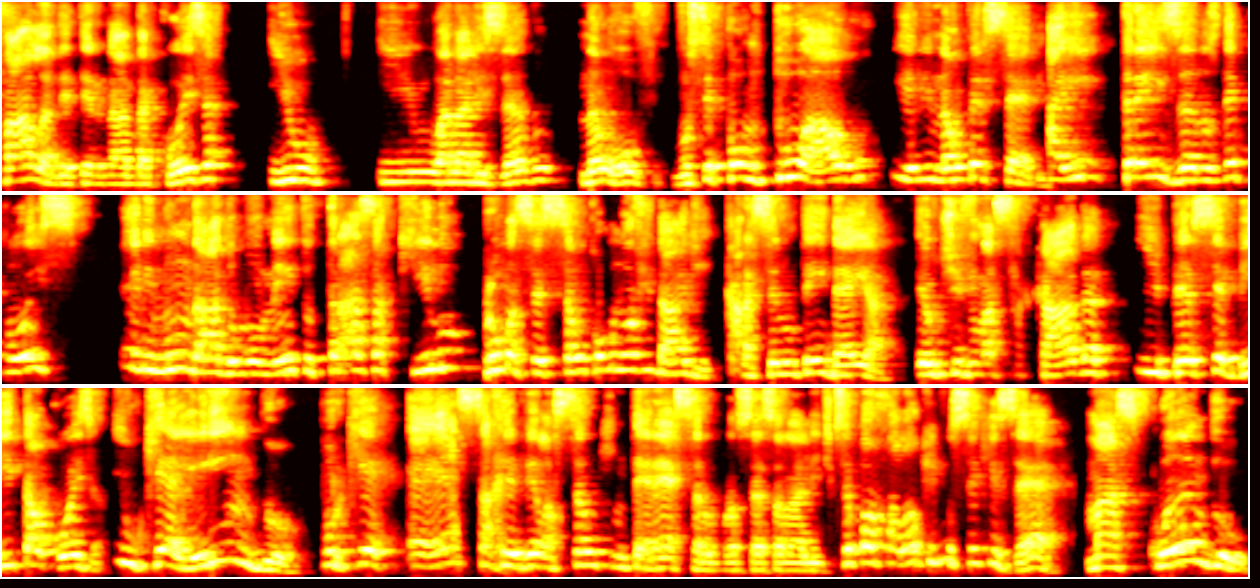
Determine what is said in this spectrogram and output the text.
fala determinada coisa e o, e o analisando não ouve. Você pontua algo e ele não percebe. Aí, três anos depois, ele, num dado momento, traz aquilo para uma sessão como novidade. Cara, você não tem ideia. Eu tive uma sacada e percebi tal coisa. E o que é lindo porque é essa revelação que interessa no processo analítico. Você pode falar o que você quiser, mas quando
